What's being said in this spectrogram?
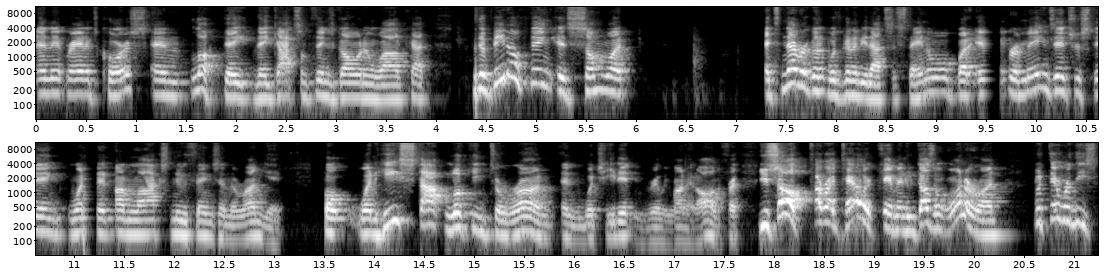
and it ran its course. And look, they they got some things going in Wildcat. DeVito thing is somewhat. It's never going was going to be that sustainable, but it, remains interesting when it unlocks new things in the run game. But when he stopped looking to run, and which he didn't really run at all, you saw Tyrod Taylor came in who doesn't want to run, but there were these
